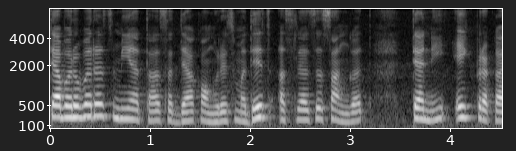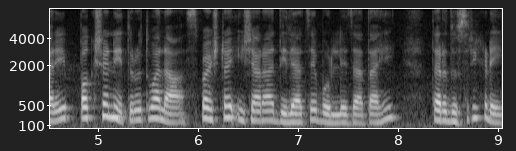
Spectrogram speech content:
त्याबरोबरच मी आता सध्या काँग्रेसमध्येच असल्याचं सांगत त्यांनी एक प्रकारे पक्ष नेतृत्वाला स्पष्ट इशारा दिल्याचे बोलले जात आहे. तर दुसरीकडे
